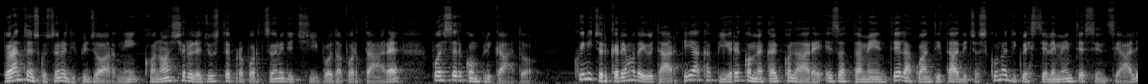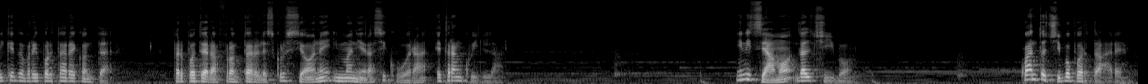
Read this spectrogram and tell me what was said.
Durante un'escursione di più giorni, conoscere le giuste proporzioni di cibo da portare può essere complicato, quindi cercheremo di aiutarti a capire come calcolare esattamente la quantità di ciascuno di questi elementi essenziali che dovrai portare con te, per poter affrontare l'escursione in maniera sicura e tranquilla. Iniziamo dal cibo. Quanto cibo portare?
